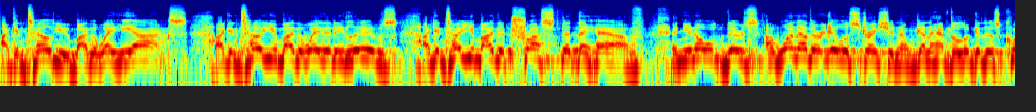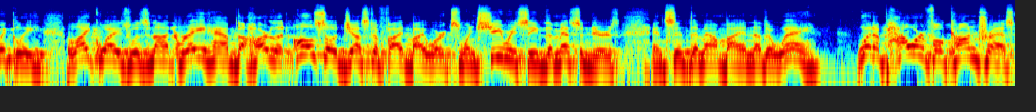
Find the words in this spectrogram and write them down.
I can tell you by the way he acts. I can tell you by the way that he lives. I can tell you by the trust that they have. And you know, there's a, one other illustration. I'm going to have to look at this quickly. Likewise, was not Rahab the harlot also justified by works when she received the messengers and sent them out by another way? What a powerful contrast.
